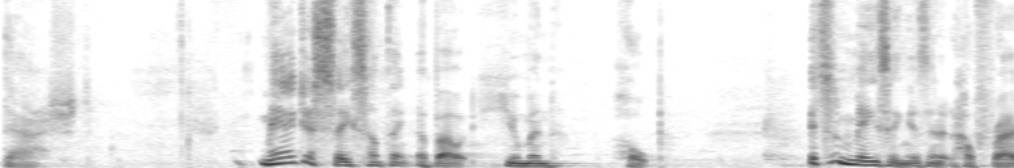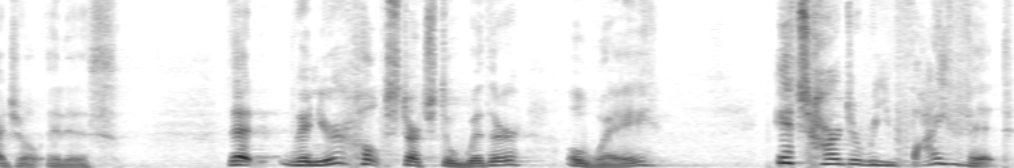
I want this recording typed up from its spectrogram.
dashed. May I just say something about human hope? It's amazing, isn't it, how fragile it is? That when your hope starts to wither away, it's hard to revive it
